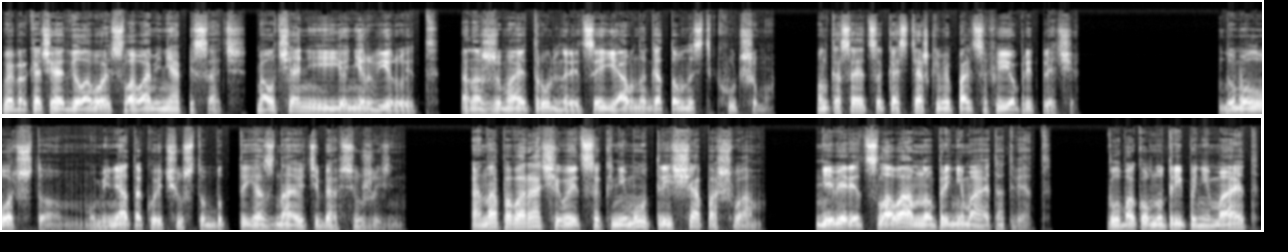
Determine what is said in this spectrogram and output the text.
Вебер качает головой, словами не описать. Молчание ее нервирует. Она сжимает руль на лице, явно готовность к худшему. Он касается костяшками пальцев ее предплечья. Думал вот что, у меня такое чувство, будто я знаю тебя всю жизнь. Она поворачивается к нему, треща по швам. Не верит словам, но принимает ответ. Глубоко внутри понимает,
